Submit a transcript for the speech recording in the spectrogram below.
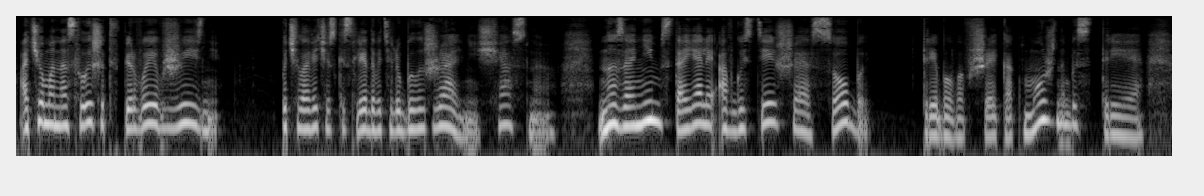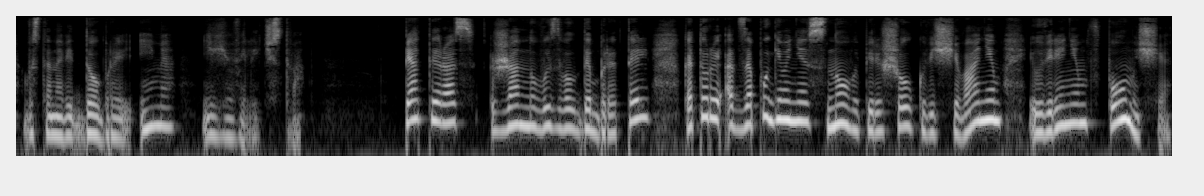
о чем она слышит впервые в жизни? По-человечески следователю было жаль несчастную, но за ним стояли августейшие особы, требовавшие как можно быстрее восстановить доброе имя Ее Величества. Пятый раз Жанну вызвал де Бретель, который от запугивания снова перешел к увещеваниям и уверениям в помощи,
